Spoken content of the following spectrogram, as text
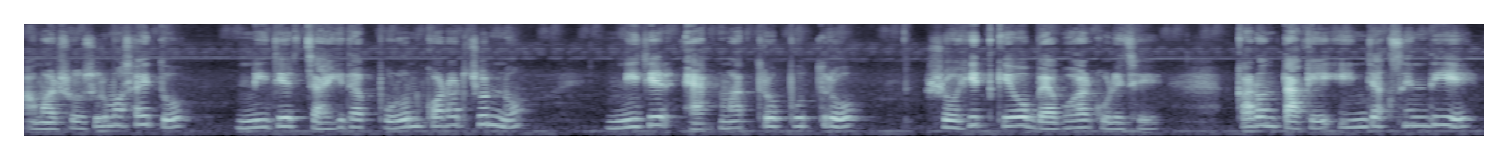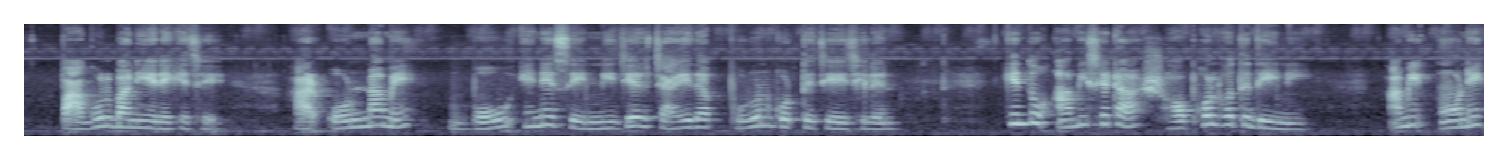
আমার শ্বশুরমশাই তো নিজের চাহিদা পূরণ করার জন্য নিজের একমাত্র পুত্র শহীদকেও ব্যবহার করেছে। কারণ তাকে ইঞ্জেকশন দিয়ে পাগল বানিয়ে রেখেছে। আর ওর নামে বউ এনে সে নিজের চাহিদা পূরণ করতে চেয়েছিলেন। কিন্তু আমি সেটা সফল হতে দিইনি। আমি অনেক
